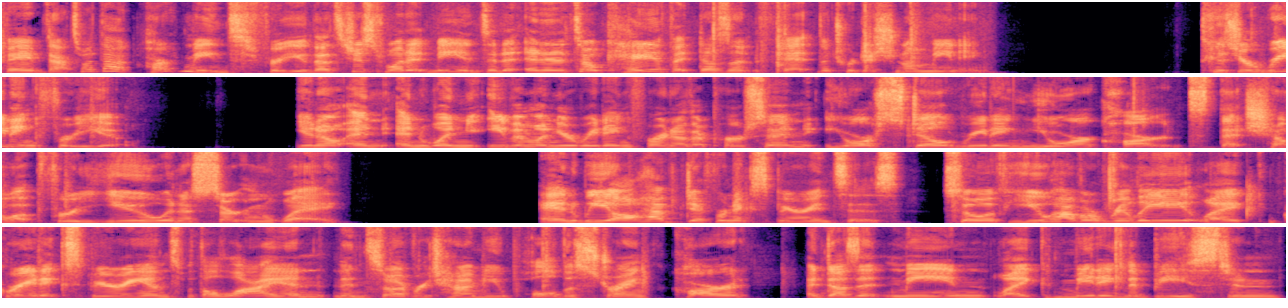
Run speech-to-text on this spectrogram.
babe, that's what that card means for you. That's just what it means. And, it, and it's okay if it doesn't fit the traditional meaning. Because you're reading for you. You know, and and when even when you're reading for another person, you're still reading your cards that show up for you in a certain way. And we all have different experiences. So if you have a really like great experience with a lion, then so every time you pull the strength card, it doesn't mean like meeting the beast and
